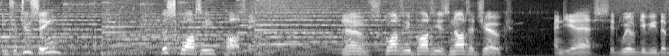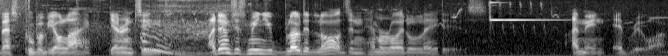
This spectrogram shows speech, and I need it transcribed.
Introducing the Squatty Potty. No, Squatty Potty is not a joke. And yes, it will give you the best poop of your life, guaranteed. I don't just mean you bloated lords and hemorrhoidal ladies. I mean everyone.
